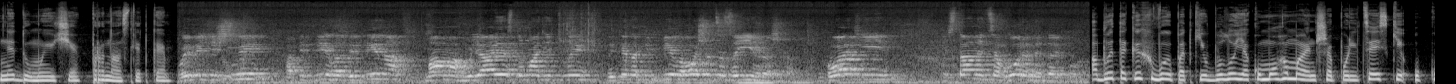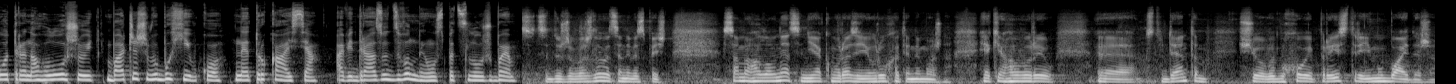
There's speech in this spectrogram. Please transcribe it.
не думаючи про наслідки. Ви відійшли, а підбігла дитина, мама гуляє з двома дітьми, дитина підбігла, ось що це за іграшка. Хвать її і станеться горе, не дай Бог. Аби таких випадків було якомога менше, поліцейські укотре наголошують: бачиш вибухівку, не торкайся, а відразу дзвони у спецслужби. Це дуже важливо, це небезпечно. Саме головне це ніякому разі його рухати не можна. Як я говорив е, студентам, що вибуховий пристрій йому байдуже.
